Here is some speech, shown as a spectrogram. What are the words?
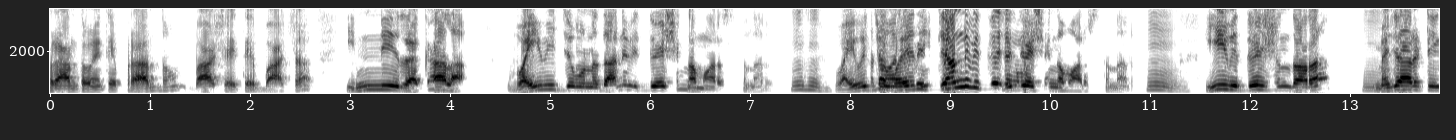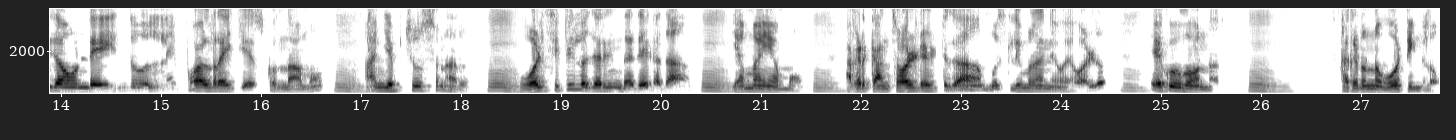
ప్రాంతం అయితే ప్రాంతం భాష అయితే భాష ఇన్ని రకాల వైవిధ్యం ఉన్న దాన్ని విద్వేషంగా మారుస్తున్నారు. వైవిధ్యం వైవిధ్యాన్ని విద్వేషంగా మారుస్తున్నారు. ఈ విద్వేషం ద్వారా మెజారిటీగా ఉండే హిందువుల్ని పోలరైజ్ చేసుకుందాము అని చెప్పి చూస్తున్నారు. ఓల్డ్ సిటీలో జరిగింది అదే కదా? ఎంఐఎం అక్కడ కన్సాలిడేట్గా ముస్లింలు అనేవాళ్ళు ఎక్కువగా ఉన్నారు. అక్కడ ఉన్న ఓటింగ్లో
